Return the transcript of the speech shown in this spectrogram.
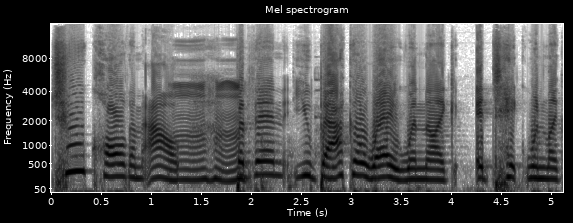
to call them out, Mm-hmm. but then you back away when like it take when like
